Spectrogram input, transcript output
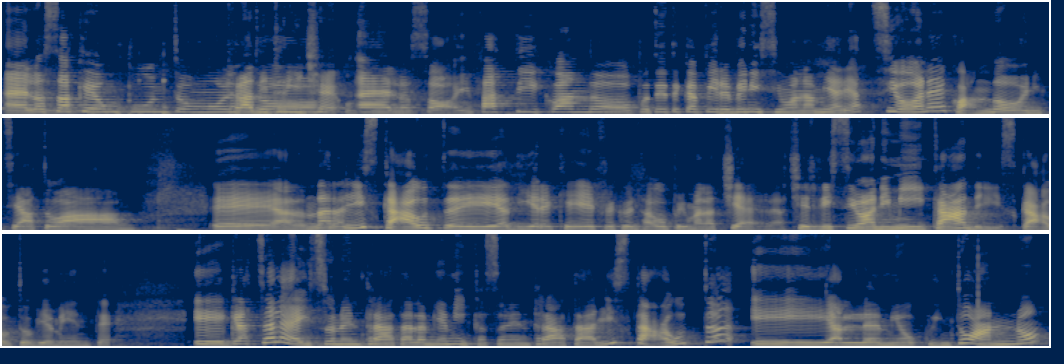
Eh, lo so che è un punto molto... Traditrice, Eh, lo so. Infatti quando potete capire benissimo la mia reazione, quando ho iniziato a, eh, ad andare agli scout e a dire che frequentavo prima la CR, la cerrissima nemica degli scout ovviamente. E grazie a lei sono entrata, alla mia amica sono entrata agli scout e al mio quinto anno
